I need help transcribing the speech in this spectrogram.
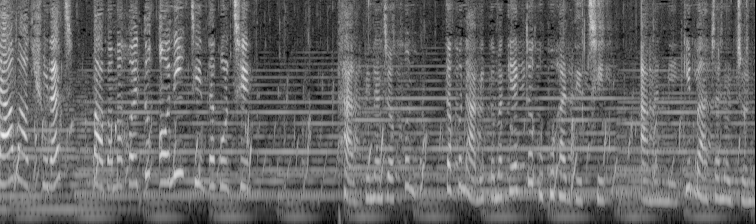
না মাৎসরাজ বাবা মা হয়তো অনেক চিন্তা করছে। থাকবে না যখন তখন আমি তোমাকে একটা উপহার দিচ্ছি আমার মেয়েকে বাঁচানোর জন্য।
